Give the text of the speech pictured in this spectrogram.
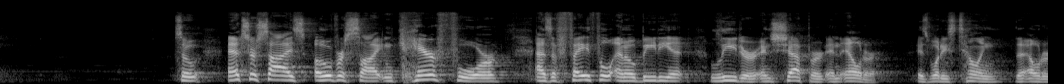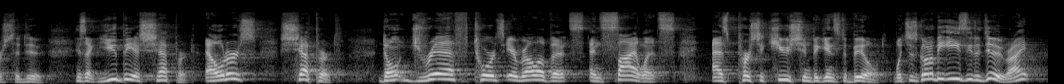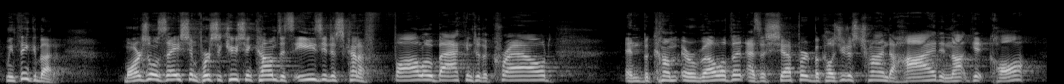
So, exercise oversight and care for as a faithful and obedient leader and shepherd and elder is what he's telling the elders to do. He's like, You be a shepherd. Elders, shepherd. Don't drift towards irrelevance and silence as persecution begins to build, which is going to be easy to do, right? I mean, think about it. Marginalization, persecution comes, it's easy to just kind of follow back into the crowd and become irrelevant as a shepherd because you're just trying to hide and not get caught.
